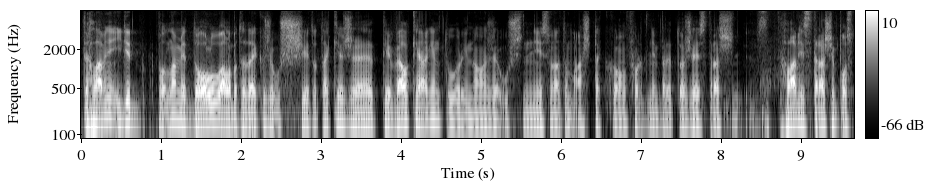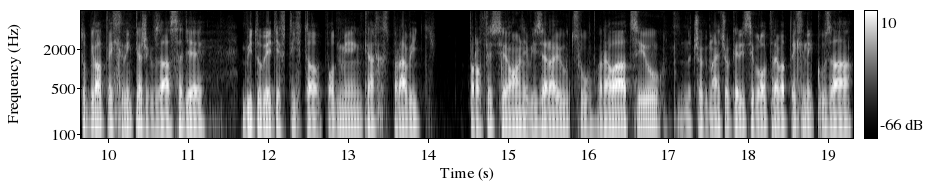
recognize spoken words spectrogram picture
hlavne ide podľa mňa dolu, alebo teda akože už je to také, že tie veľké agentúry, no, že už nie sú na tom až tak komfortne, pretože je strašne, hlavne strašne postupila technika, že v zásade vy tu viete v týchto podmienkach spraviť profesionálne vyzerajúcu reláciu, čo, na čo kedy si bolo treba techniku za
